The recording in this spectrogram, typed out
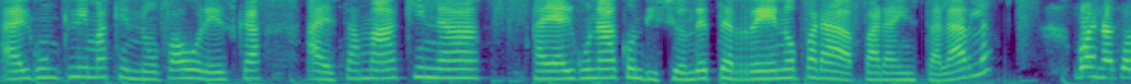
¿hay algún clima que no favorezca a esta máquina? ¿Hay alguna condición de terreno para, para instalarla? Bueno, esa,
